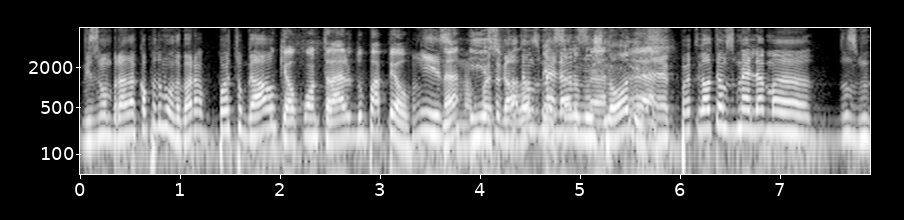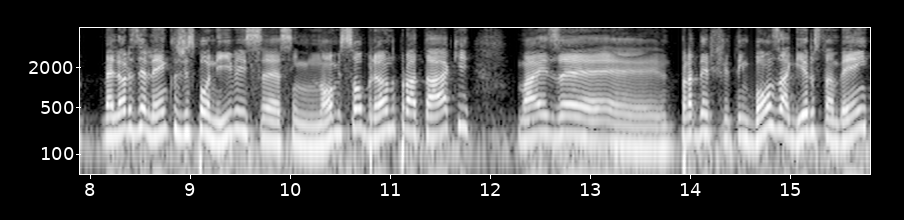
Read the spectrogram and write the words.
vislumbrando a Copa do Mundo. Agora, Portugal. O que é o contrário do papel. Isso, né? Isso, Portugal tem um dos pensando melhores- nos nomes. É, Portugal tem um dos, melhor, uma- dos melhores elencos disponíveis, é, assim, nomes sobrando pro ataque, mas é, é, def- tem bons zagueiros também,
